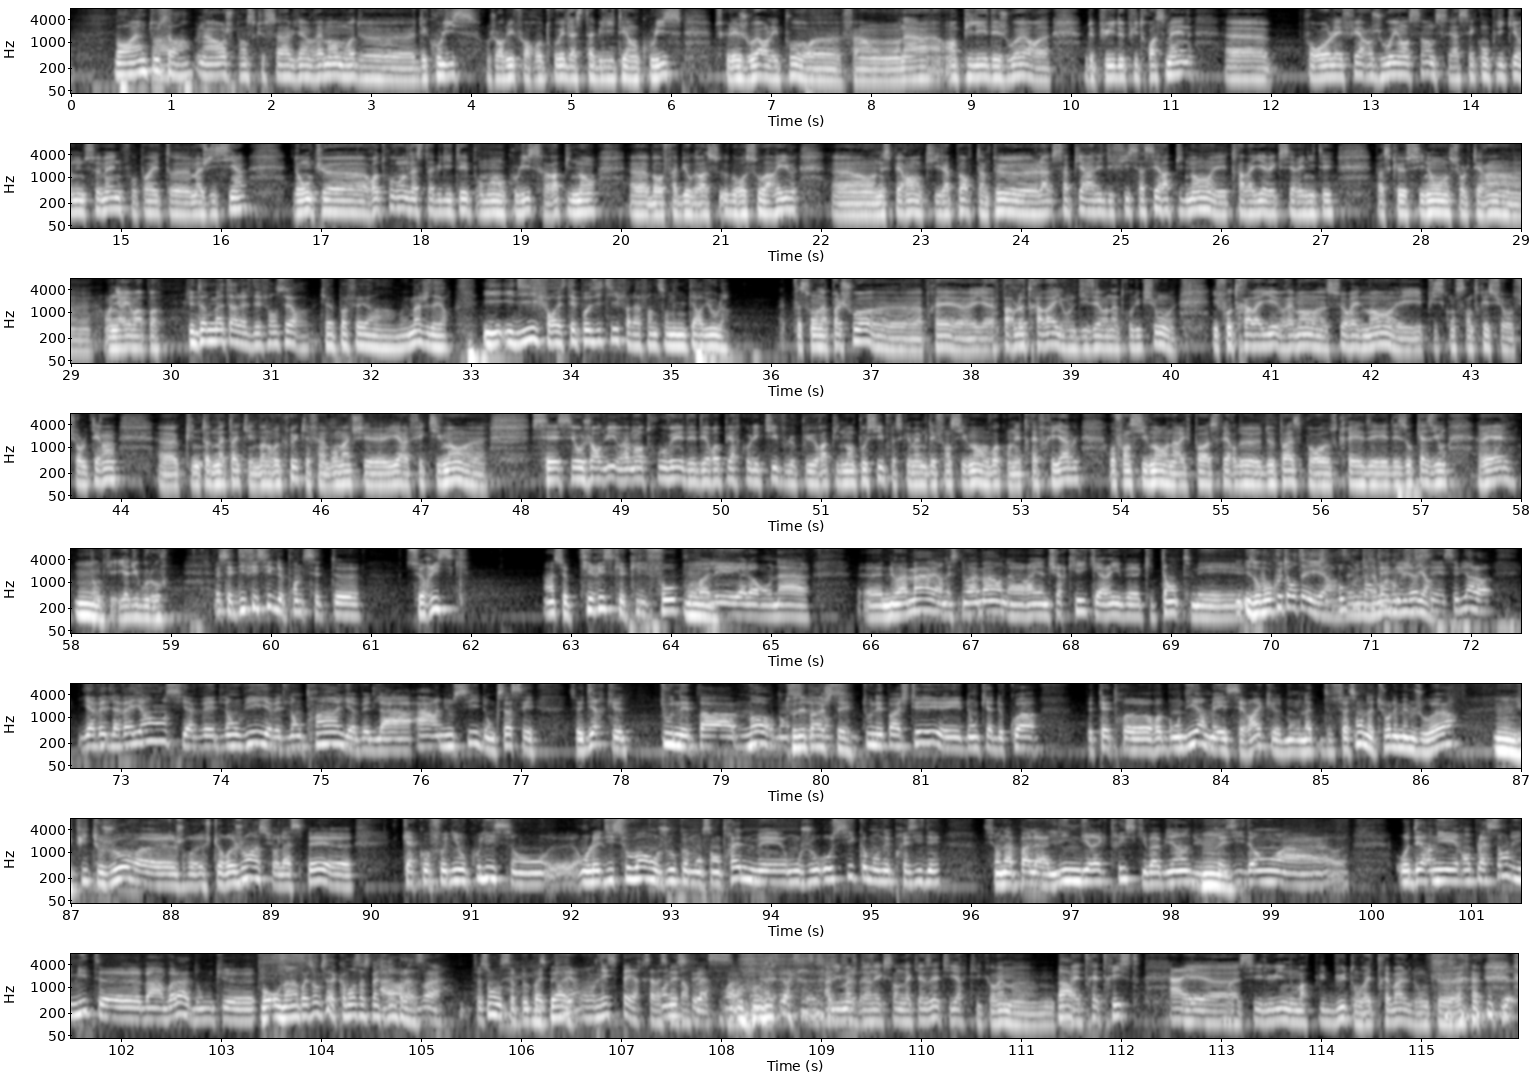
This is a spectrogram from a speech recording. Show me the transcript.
Bon, rien de tout Ah, ça. hein. Non, je pense que ça vient vraiment moi de des coulisses. Aujourd'hui, il faut retrouver de la stabilité en coulisses parce que les joueurs, les pauvres, euh, enfin, on a empilé des joueurs euh, depuis depuis trois semaines. Euh, pour les faire jouer ensemble, c'est assez compliqué en une semaine. Il faut pas être euh, magicien. Donc, euh, retrouvons de la stabilité pour moi en coulisses rapidement. Euh, bon, Fabio Grosso arrive en espérant qu'il apporte un peu sa pierre à l'édifice assez rapidement et travailler avec sérénité parce que sinon sur le terrain, on n'y arrivera pas. Clinton Mata, le défenseur, qui n'a pas fait un match d'ailleurs, il, il dit qu'il faut rester positif à la fin de son interview. là. De toute façon, on n'a pas le choix. Euh, après, euh, par le travail, on le disait en introduction, il faut travailler vraiment euh, sereinement et puis se concentrer sur, sur le terrain. Clinton Mata, qui est une bonne recrue, qui a fait un bon match hier, effectivement. c'est aujourd'hui vraiment trouver des, des repères collectifs le plus rapidement possible, parce que même défensivement, on voit qu'on est très friable. Offensivement, on n'arrive pas à se faire de, de passes pour se créer des, des occasions réelles. Mm. Donc, il y a du boulot. Mais c'est difficile de prendre cette, ce risque, hein, ce petit risque qu'il faut pour Mm. aller. Alors, on a euh, Noama, Ernest Noama, on a Ryan Cherky qui arrive, euh, qui tente, mais. Ils ont beaucoup tenté Ils hier. ont beaucoup tenté, déjà, c'est- bien. Alors, il y avait de la vaillance, il y avait de l'envie, il y avait de l'entrain, il y avait de la hargne aussi. Donc ça, c'est, ça veut dire que tout n'est pas mort dans Tout n'est pas acheté. ce- tout n'est pas acheté et donc il y a de quoi peut-être euh, rebondir. Mais c'est vrai que bon, on a, de toute façon, on a toujours les mêmes joueurs. Hmm. Et puis toujours, euh, je, te rejoins sur l'aspect cacophonie en coulisses. On, euh, on le dit souvent, on joue comme on s'entraîne, mais on joue aussi comme on est présidé. Si on n'a pas la ligne directrice qui va bien du Hmm. président à- au dernier remplaçant, limite, euh, ben voilà. Donc, euh, Bon, on a l'impression que ça commence à se mettre alors, en place. Voilà. De toute façon, ça peut pas être espérer. pire. On espère que ça va se On mettre espère. en place. voilà. On espère À l'image d'Alexandre Lacazette hier, qui quand même euh, me paraît très triste. Ah, et euh, ouais. si lui nous marque plus de buts, on va être très mal. Donc euh,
